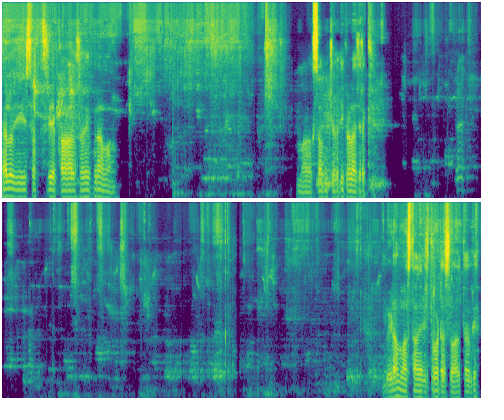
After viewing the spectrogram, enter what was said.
Hello ਜੀ, ਸਤਿ ਸ੍ਰੀ ਅਕਾਲ ਸਾਰੇ ਭਰਾਵਾਂ ਨੂੰ। ਮਾਲਕ ਸਾਹਿਬ ਨੂੰ ਚੜ੍ਹਦੀ ਕਲਾ 'ਚ ਰੱਖੇ। ਬੇੜਾ ਮਸਤਾਂ ਦੇ ਵਿੱਚ ਤੁਹਾਡਾ ਸਵਾਗਤ ਹੈ ਵੀਰੇ।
